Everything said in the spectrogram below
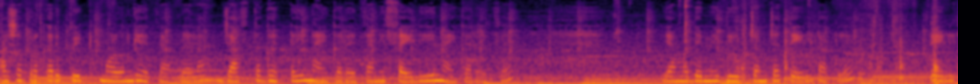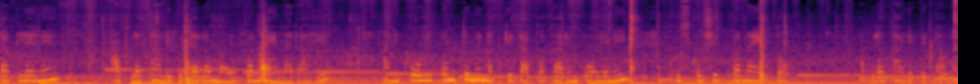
अशा प्रकारे पीठ मळून घ्यायचं. आहे आपल्याला जास्त घट्टही नाही करायचं आणि सैलही नाही करायचं. यामध्ये मी दीड चमचा तेल टाकले. तेल टाकल्याने आपल्या थालीपीठाला मऊपणा येणार आहे. आणि पोहे पण तुम्ही नक्की टाका कारण पोहेने खुसखुशीतपणा येतो आपल्या थालीपीठाला.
